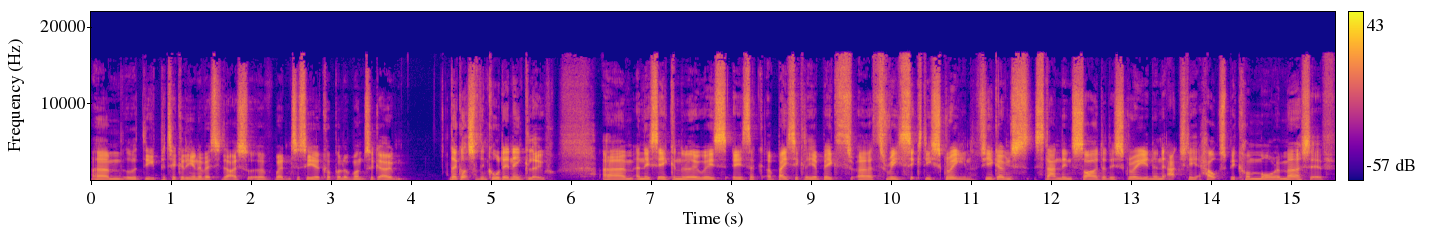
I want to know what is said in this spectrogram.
Um, with the particular university that I sort of went to see a couple of months ago they've got something called an igloo um, and this igloo is is a, a basically a big th- uh, 360 screen. So you go and s- stand inside of this screen, and actually it helps become more immersive.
